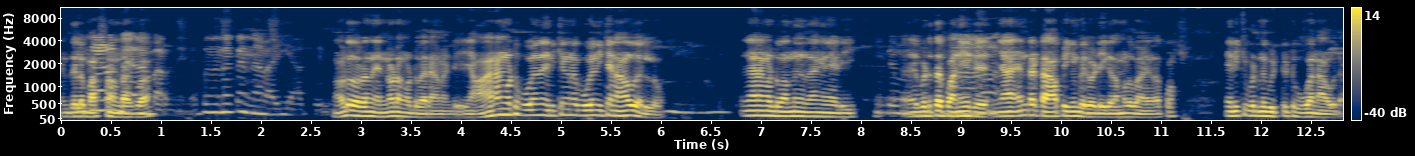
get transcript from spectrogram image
എന്തെങ്കിലും ഭക്ഷണം ഉണ്ടാക്കുക അങ്ങോട്ട് പറയുന്നത് എന്നോട് അങ്ങോട്ട് വരാൻ വേണ്ടി. ഞാൻ അങ്ങോട്ട് പോയത് എനിക്കങ്ങനെ പോയി നിൽക്കാൻ ആവുമല്ലോ ഞാൻ അങ്ങോട്ട് വന്നത് നിന്ന് എങ്ങനെയാടി? ഇവിടുത്തെ പണിയൊക്കെ ഞാൻ എന്റെ ടാപ്പിങ്ങും പരിപാടിയൊക്കെ നമ്മൾ പറയുന്നത് അപ്പോൾ എനിക്ക് ഇവിടുന്ന് വിട്ടിട്ട് പോകാനാവില്ല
